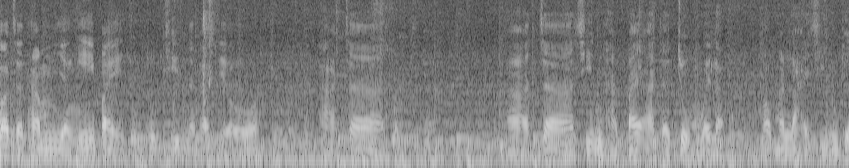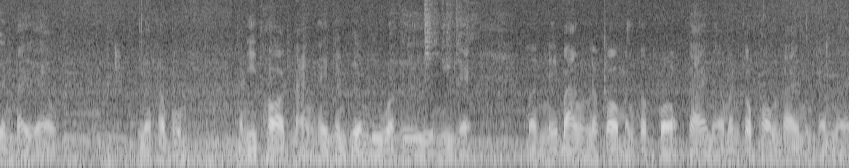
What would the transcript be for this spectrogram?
ก็จะทำอย่างนี้ไปทุกๆชิ้นนะครับ เดี๋ยวอาจจะอาจจะชิ้นถัดไปอาจจะจุ่มไว้แล้ว เพราะมันหลายชิ้นเกินไปแล้วนะครับผม อันนี้ทอดหนังให้เพื่อนๆดูว่าเออนี่แหละ มันไม่บ้างแล้วก็มันก็กรอบได้นะ มันก็พองได้เหมือนกันนะ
